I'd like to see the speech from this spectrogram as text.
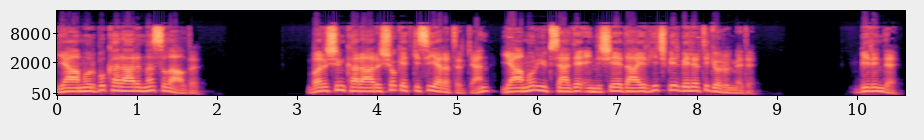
Yağmur bu kararı nasıl aldı? Barış'ın kararı şok etkisi yaratırken, Yağmur yükselde endişeye dair hiçbir belirti görülmedi. Birinde,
